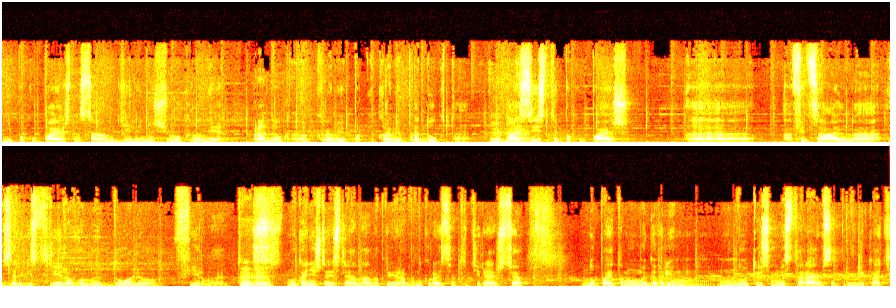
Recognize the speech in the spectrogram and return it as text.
не покупаешь на самом деле ничего, кроме продукт. э, кроме, кроме продукта. А здесь ты покупаешь э, официально зарегистрированную долю фирмы. То есть, ну, конечно, если она, например, обанкротится, ты теряешь все. Но поэтому мы говорим, ну, то есть мы стараемся привлекать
